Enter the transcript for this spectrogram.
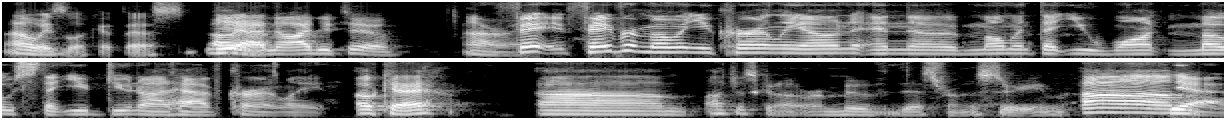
I always look at this. Oh, yeah, no, I do too. All right. Fa- favorite moment you currently own, and the moment that you want most that you do not have currently. Okay. Um, I'm just gonna remove this from the stream. Um, yeah.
